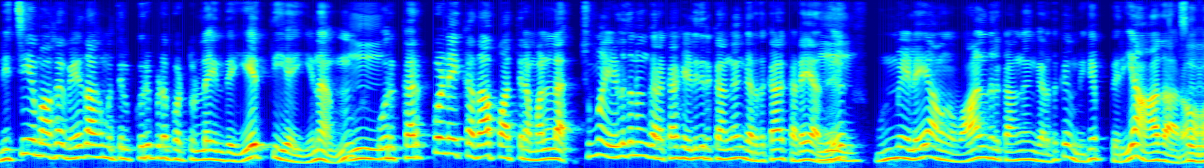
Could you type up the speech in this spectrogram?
நிச்சயமாக வேதாகமத்தில் குறிப்பிடப்பட்டுள்ள இந்த ஏத்திய இனம். ஒரு கற்பனை கதாபாத்திரம் அல்ல. சும்மா எழுதணுங்கிறதுக்காக எழுதியிருக்காங்கங்கிறதுக்காக கிடையாது. உண்மையிலேயே அவங்க வாழ்ந்திருக்காங்கங்கிறதுக்கு மிகப்பெரிய ஆதாரம்.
